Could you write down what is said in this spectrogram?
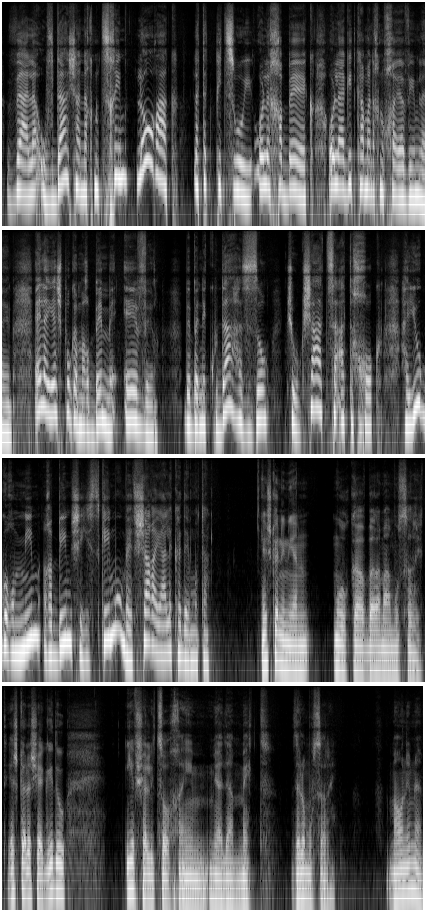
ועל העובדה שאנחנו צריכים לא רק לתת פיצוי, או לחבק, או להגיד כמה אנחנו חייבים להם, אלא יש פה גם הרבה מעבר. ובנקודה הזו, כשהוגשה הצעת החוק, היו גורמים רבים שהסכימו ואפשר היה לקדם אותה. יש כאן עניין מורכב ברמה המוסרית. יש כאלה שיגידו, אי אפשר ליצור חיים מאדם מת, זה לא מוסרי. מה עונים להם?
